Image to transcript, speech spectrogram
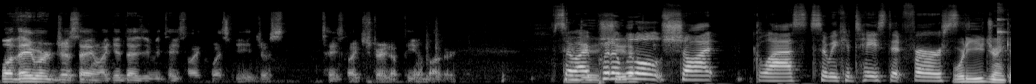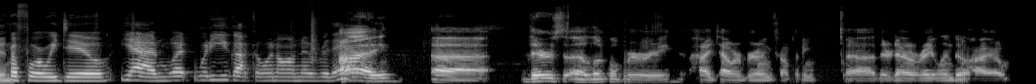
Well, they were just saying like it doesn't even taste like whiskey; it just tastes like straight up peanut butter. So I put a shooter? little shot glass so we could taste it first What are you drinking? before we do. Yeah, and what what do you got going on over there? I uh, there's a local brewery, Hightower Brewing Company. Uh, they're down in Rayland, Ohio.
